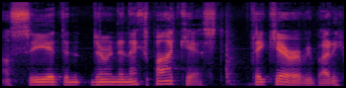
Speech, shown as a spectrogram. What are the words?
I'll see you the, during the next podcast. Take care, everybody.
